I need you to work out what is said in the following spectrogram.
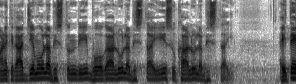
మనకి రాజ్యము లభిస్తుంది భోగాలు లభిస్తాయి సుఖాలు లభిస్తాయి. అయితే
